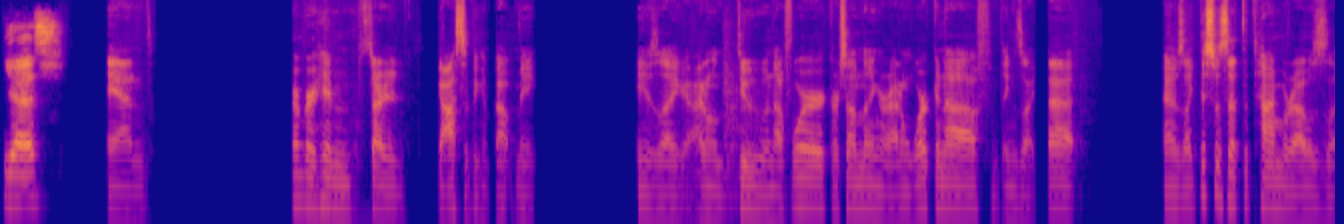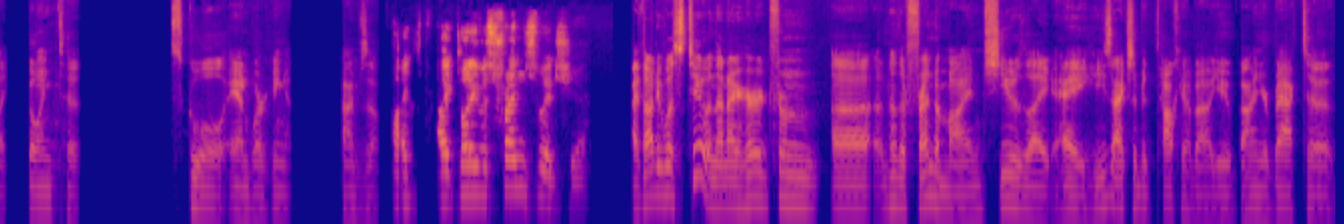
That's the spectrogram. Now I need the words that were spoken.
Yes. And remember him started gossiping about me. He was like, I don't do enough work or something, or I don't work enough, and things like that. And I was like, this was at the time where I was like going to school and working at the time zone. I thought he was friends with you. I thought he was too, and then I heard from uh, another friend of mine. She was like, "Hey, he's actually been talking about you behind your back to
